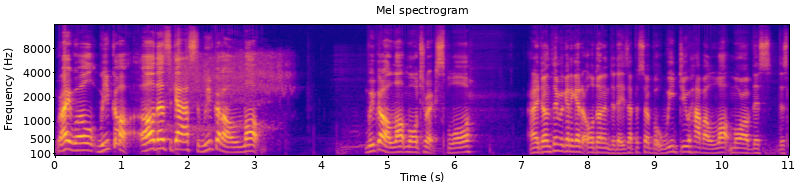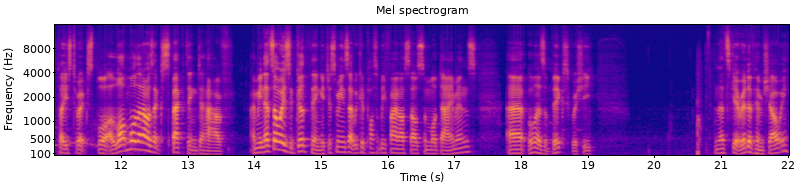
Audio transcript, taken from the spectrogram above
Right, well, we've got... Oh, there's the ghast. We've got a lot... We've got a lot more to explore. I don't think we're going to get it all done in today's episode, but we do have a lot more of this this place to explore. A lot more than I was expecting to have. I mean, that's always a good thing. It just means that we could possibly find ourselves some more diamonds. Uh, oh, there's a big squishy. Let's get rid of him, shall we?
